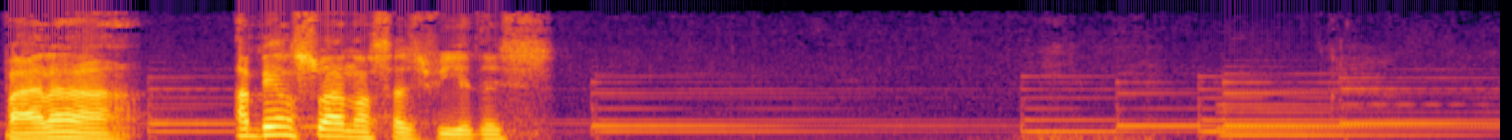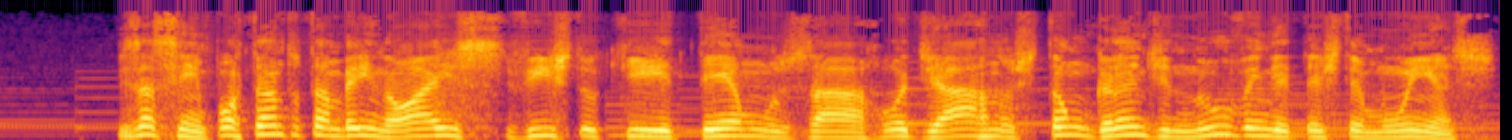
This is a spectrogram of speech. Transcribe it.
para abençoar nossas vidas. Diz assim: portanto, também nós, visto que temos a rodear-nos tão grande nuvem de testemunhas,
